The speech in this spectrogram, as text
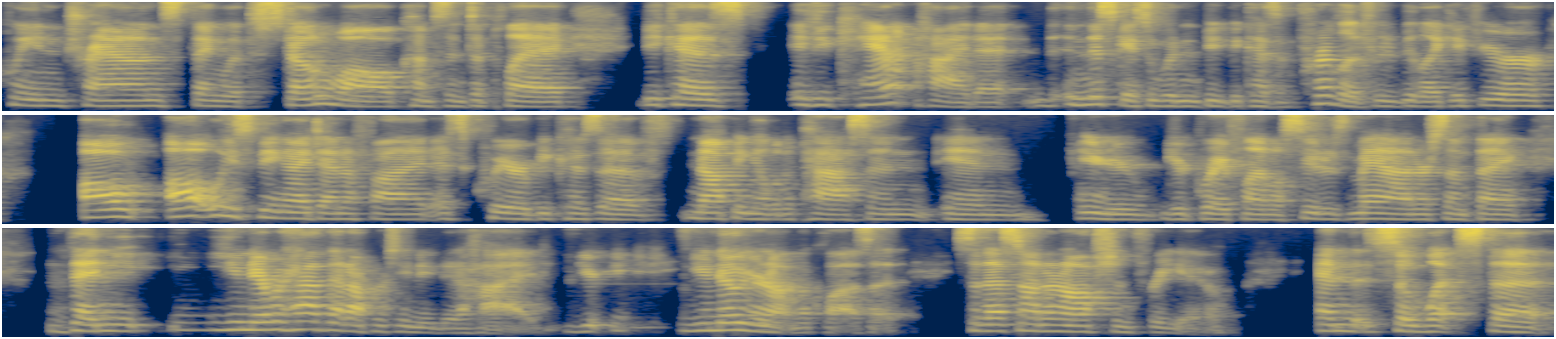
queen trans thing with Stonewall comes into play because if you can't hide it, in this case, it wouldn't be because of privilege. Would be like if you're all, always being identified as queer because of not being able to pass in in your your gray flannel suit as man or something, then you, you never have that opportunity to hide. You you know you're not in the closet, so that's not an option for you. And so what's the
